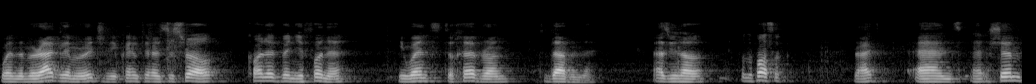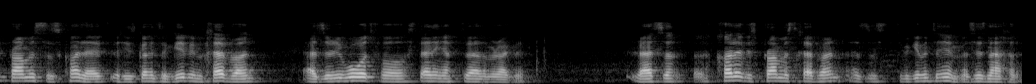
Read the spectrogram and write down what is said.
when the Meraglim originally came to Eretz Yisrael, Kalev ben Yefuneh, he went to Hebron to daven there. As you know from the pasuk, right? And Hashem promises Kalev that he's going to give him Hebron as a reward for standing up to the Meraglim. Right, so Kalev is promised Hebron as is to be given to him as his Nachal,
